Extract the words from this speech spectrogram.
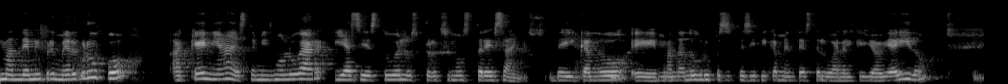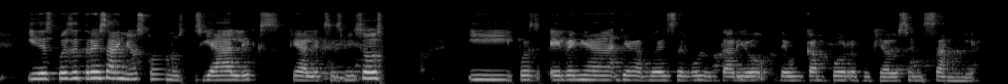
mandé mi primer grupo a Kenia, a este mismo lugar, y así estuve los próximos tres años, dedicando, eh, mandando grupos específicamente a este lugar al que yo había ido. Y después de tres años conocí a Alex, que Alex es mi socio, y pues él venía llegando a ser voluntario de un campo de refugiados en Zambia,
